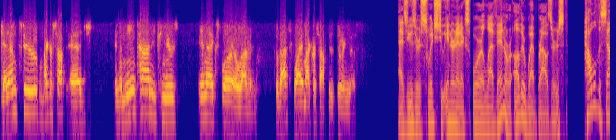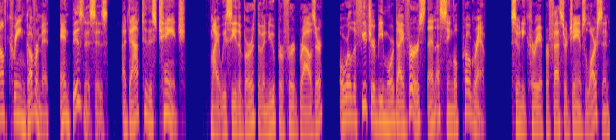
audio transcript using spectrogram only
get them to Microsoft Edge. In the meantime, you can use Internet Explorer 11. So that's why Microsoft is doing this. As users switch to Internet Explorer 11 or other web browsers, how will the South Korean government and businesses adapt to this change? Might we see the birth of a new preferred browser, or will the future be more diverse than a single program? SUNY Korea professor James Larson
